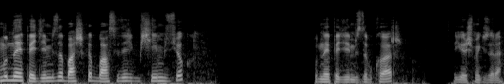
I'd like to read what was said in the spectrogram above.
Bu NPC'mizde başka bahsedecek bir şeyimiz yok. Bu NPC'mizde bu kadar. Görüşmek üzere.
